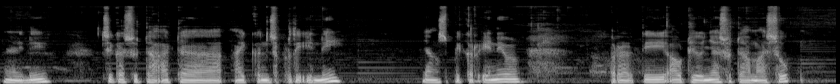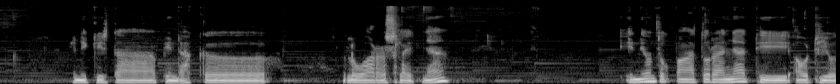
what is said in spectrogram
Nah ini jika sudah ada icon seperti ini yang speaker ini berarti audionya sudah masuk ini kita pindah ke luar slide-nya. Ini untuk pengaturannya di audio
